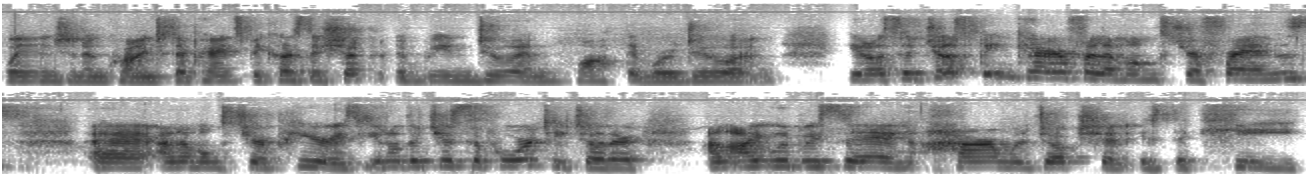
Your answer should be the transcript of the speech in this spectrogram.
whinging and crying to their parents because they shouldn't have been doing what they were doing, you know. So just being careful amongst your friends uh, and amongst your peers, you know, that you support each other. And I would be saying harm reduction is the key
